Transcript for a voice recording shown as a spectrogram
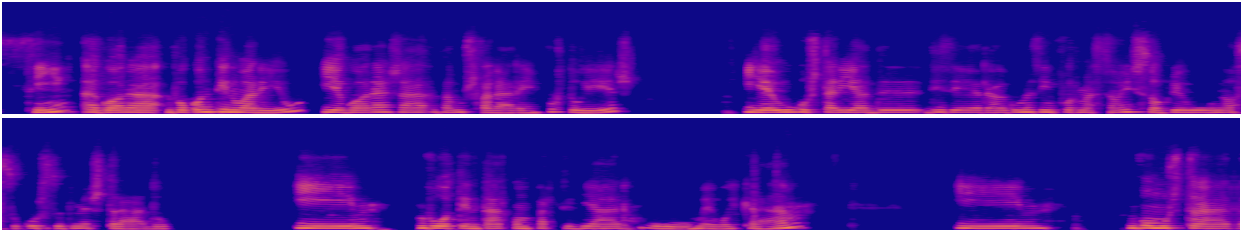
Sim, agora vou continuar eu e agora já vamos falar em português. E eu gostaria de dizer algumas informações sobre o nosso curso de mestrado. E vou tentar compartilhar o meu ecrã e vou mostrar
